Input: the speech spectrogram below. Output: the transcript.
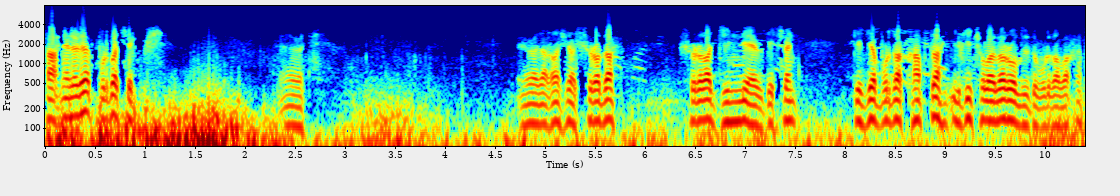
Sahneleri burada çekmiş. Evet. Evet arkadaşlar şurada şurada cinli ev. Geçen gece burada kampta ilginç olaylar oluyordu burada bakın.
